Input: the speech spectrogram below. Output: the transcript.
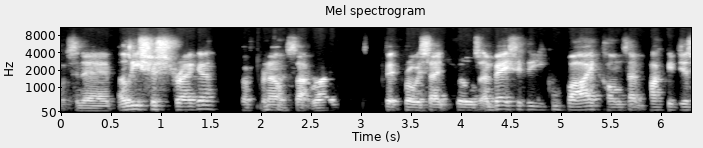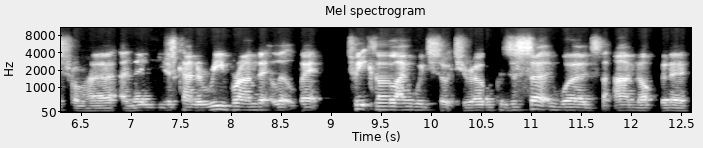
what's her name, Alicia Streger, if I've pronounced okay. that right. Fit Pro Essentials, and basically you can buy content packages from her, and then you just kind of rebrand it a little bit, tweak the language so it's your own. Because there's certain words that I'm not going to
